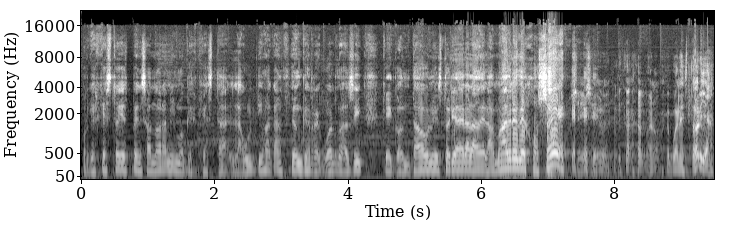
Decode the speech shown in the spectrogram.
Porque es que estoy pensando ahora mismo que es que hasta la última canción que recuerdo así, que contaba una historia, era la de la madre de José. Sí, sí, bueno, buena historia.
